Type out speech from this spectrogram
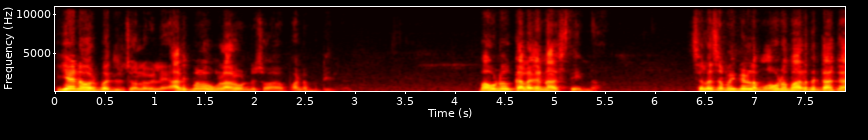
ஏன் அவர் பதில் சொல்லவில்லை? அதுக்கு மேலே உங்களால் ஒன்றும் சொ பண்ண முடியல. மௌனம் கலக நாஸ்தின்னா. சில சமயங்களில் மௌனமாக இருந்துட்டாக்கா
